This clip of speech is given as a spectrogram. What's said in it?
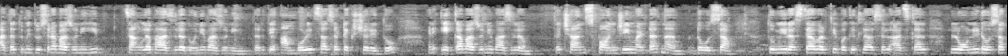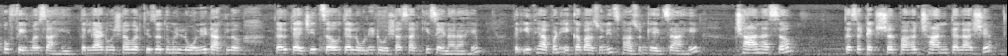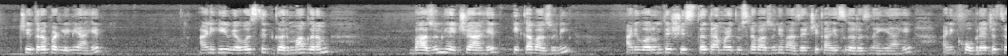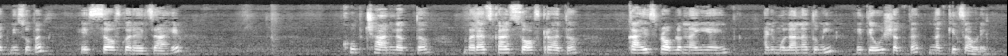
आता तुम्ही दुसऱ्या बाजूनीही चांगलं भाजलं दोन्ही बाजूनी तर ते आंबोळीचं असं टेक्स्चर येतो. आणि एका बाजूनी भाजलं तर छान स्पॉन्जी म्हणतात ना डोसा. तुम्ही रस्त्यावरती बघितलं असेल आजकाल लोणी डोसा खूप फेमस आहे. तर या डोशावरती जर तुम्ही लोणी टाकलं तर त्याची चव त्या लोणी डोशासारखीच येणार आहे. तर इथे आपण एका बाजूनीच भाजून घ्यायचं आहे. छान असं त्याचं टेक्स्चर पहा छान त्याला असे छिद्र पडलेली आहेत. आणि ही व्यवस्थित गरमागरम भाजून घ्यायची आहेत एका बाजूनी. आणि वरून ते शिस्त त्यामुळे दुसऱ्या बाजूने भाजायची काहीच गरज नाही आहे. आणि खोबऱ्याच्या चटणीसोबत हे सर्व करायचं आहे. खूप छान लागतं. बराच काळ सॉफ्ट राहतं. काहीच प्रॉब्लेम नाही आहे आणि मुलांना तुम्ही हे देऊ शकतात. नक्कीच आवडेल.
